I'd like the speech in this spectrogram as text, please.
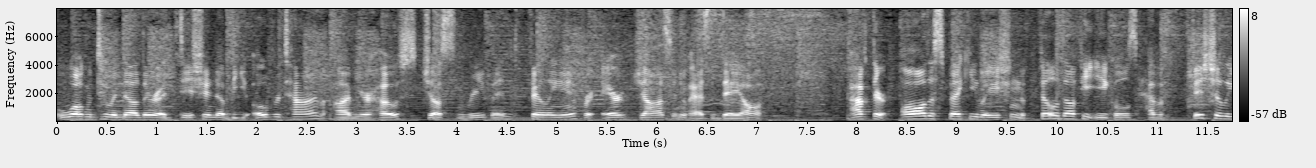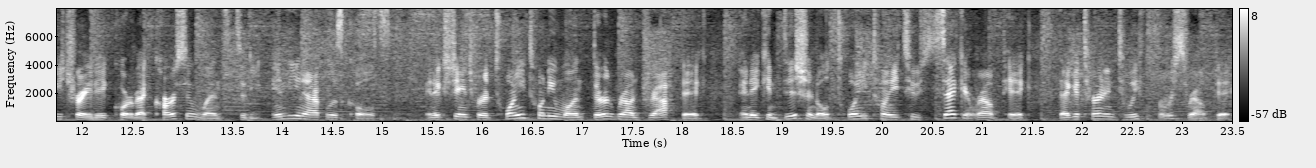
Welcome to another edition of the Overtime. I'm your host, Justin Riebman, filling in for Erik Johnsen, who has the day off. After all the speculation, the Philadelphia Eagles have officially traded quarterback Carson Wentz to the Indianapolis Colts in exchange for a 2021 third round draft pick and a conditional 2022 second round pick that could turn into a first round pick.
